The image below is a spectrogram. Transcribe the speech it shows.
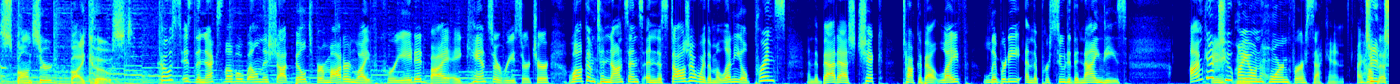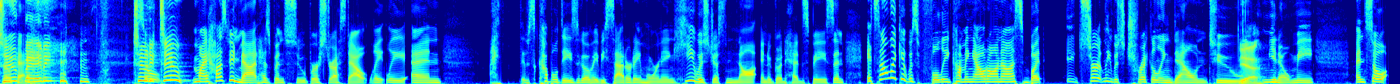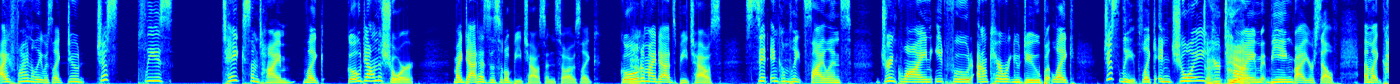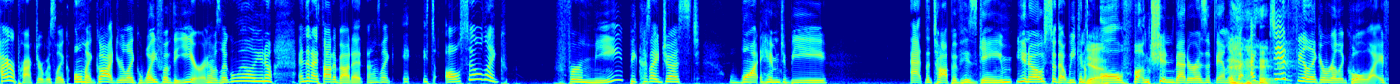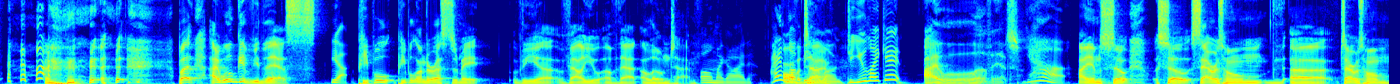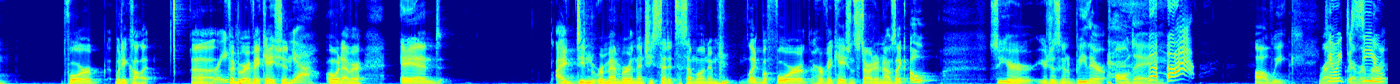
Sponsored by Coast. Coast is the next level wellness shot built for modern life, created by a cancer researcher. Welcome to Nonsense and Nostalgia, where the millennial prince and the badass chick talk about life, liberty, and the pursuit of the 90s. I'm going to toot my own horn for a second. I hope Toot that's toot, okay. baby. Tooty So, toot. My husband Matt has been super stressed out lately, and I, it was a couple days ago, maybe Saturday morning. He was just not in a good headspace, and it's not like it was fully coming out on us, but it certainly was trickling down to Yeah. you know me. And so I finally was like, dude, just please take some time, like go down the shore. My dad has this little beach house, and so I was like, go Yeah. to my dad's beach house, sit in complete silence, drink wine, eat food. I don't care what you do, but like just leave. Like enjoy your time being by yourself. And like chiropractor was like, "Oh my god, you're like wife of the year." And I was like, "Well, you know." And then I thought about it, and I was like, it, "It's also like for me because I just want him to be at the top of his game, you know, so that we can Yeah. all function better as a family. But I did feel like a really cool wife. But I will give you this. yeah. People people underestimate the uh, value of that alone time. Oh my god. I All love being time. alone. Do you like it? I love it. Yeah. I am so so. Sarah's home. Uh, Sarah's home for what do you call it? Uh, break? February vacation. Yeah. or whatever. And I didn't remember, and then she said it to someone, and like before her vacation started, and I was like, "Oh, so you're you're just gonna be there all day, all week, right? Can't wait to right, see you.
